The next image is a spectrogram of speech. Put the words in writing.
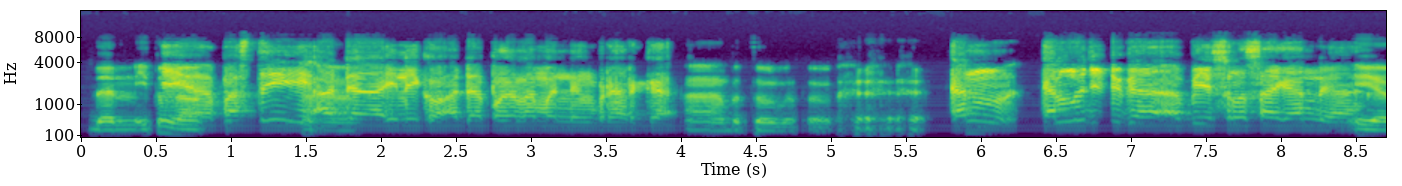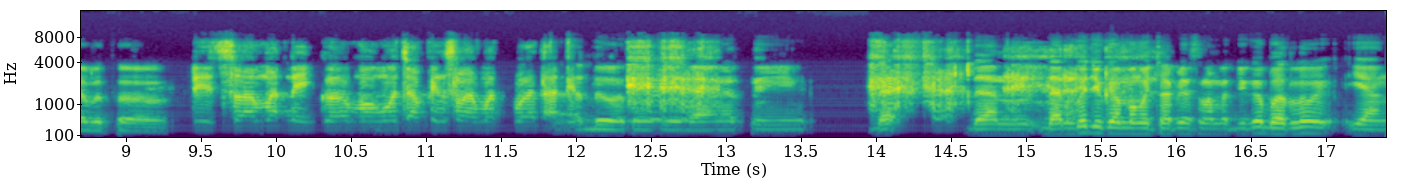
Dan itu iya nggak pasti Ah. ada ini kok ada pengalaman yang berharga ah betul betul. kan kan lu juga habis selesai kan ya iya betul. di selamat nih gua mau ngucapin selamat buat Adit Aduh, thank you banget nih. Da- dan dan gue juga mau ngucapin selamat juga buat lu yang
